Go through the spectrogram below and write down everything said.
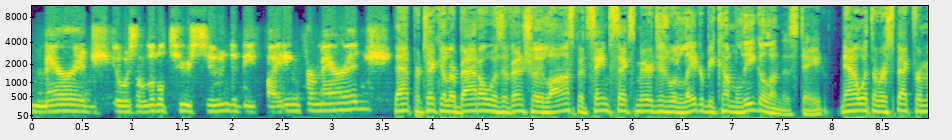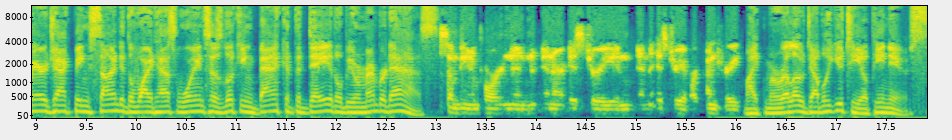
marriage it was a little too soon to be fighting for marriage. That particular battle was eventually lost, but same-sex marriages would later become legal in the state. Now, with the Respect for Marriage Act being signed at the White House, Warren says looking back at the day, it'll be remembered as something important in, in our history and, and the history of our country. Mike Murillo, WTOP News.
